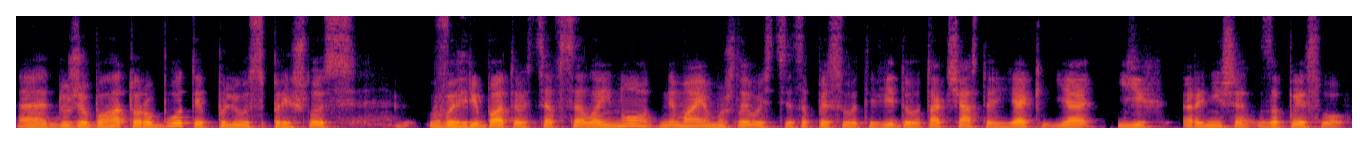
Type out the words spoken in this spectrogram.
е, дуже багато роботи, плюс прийшлось вигрібати ось це все лайно, немає можливості записувати відео так часто, як я їх раніше записував.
